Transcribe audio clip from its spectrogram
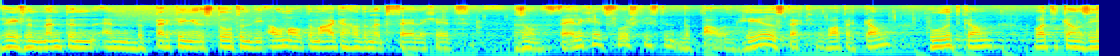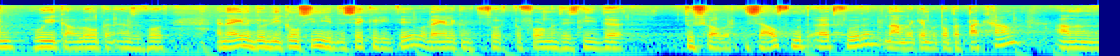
reglementen en beperkingen stoten die allemaal te maken hadden met veiligheid. Zo'n veiligheidsvoorschriften bepalen heel sterk wat er kan, hoe het kan, wat je kan zien, hoe je kan lopen enzovoort. En eigenlijk door die consigne de sécurité, wat eigenlijk een soort performance is die de toeschouwer zelf moet uitvoeren, namelijk hij moet op het dak gaan aan een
